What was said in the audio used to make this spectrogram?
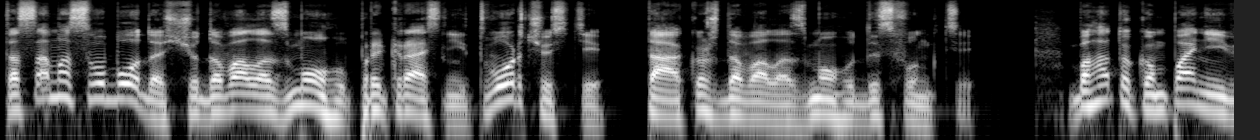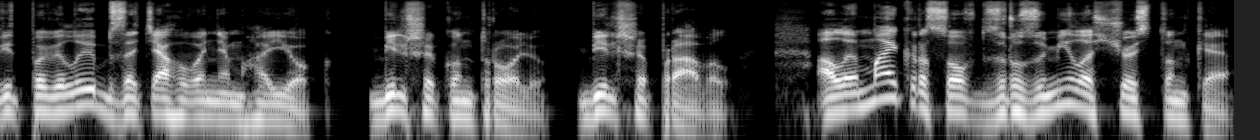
Та сама свобода, що давала змогу прекрасній творчості, також давала змогу дисфункції. багато компаній відповіли б затягуванням гайок, більше контролю, більше правил. Але Microsoft зрозуміла щось тонке.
